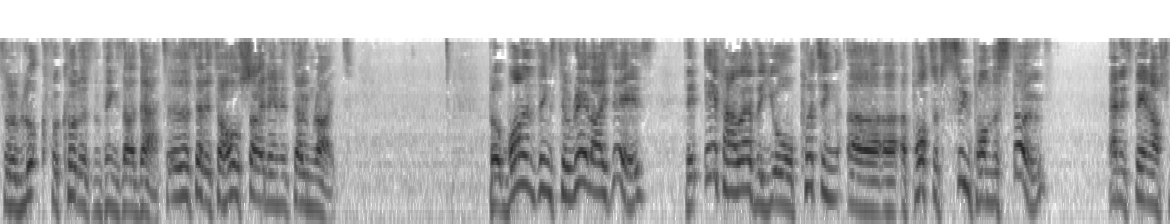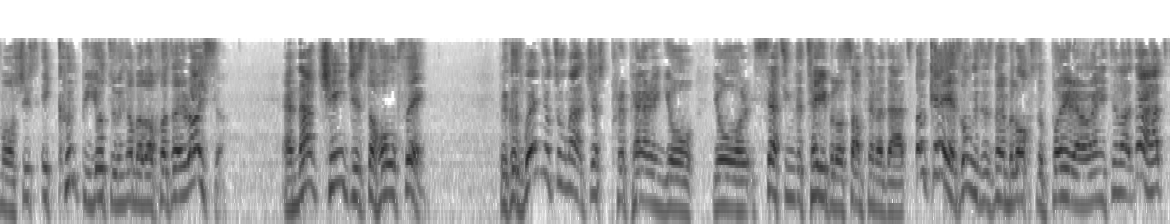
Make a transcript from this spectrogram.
sort of look for colours and things like that. As I said, it's a whole shayla in its own right. But one of the things to realise is that if, however, you're putting a, a, a pot of soup on the stove, and it's being hashmoshes, it could be you're doing a malacha deiraisa. And that changes the whole thing. Because when you're talking about just preparing your, your setting the table or something like that, okay, as long as there's no malachas of boira or anything like that,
